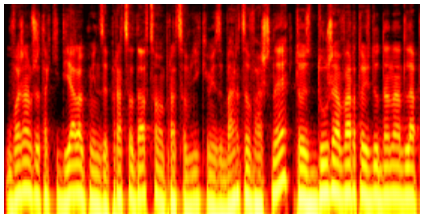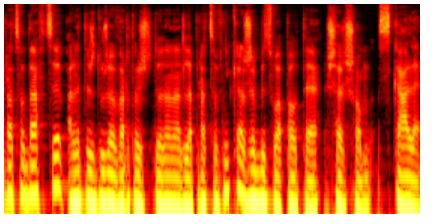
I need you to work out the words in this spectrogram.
Uważam, że taki dialog między pracodawcą a pracownikiem jest bardzo ważny. To jest duża wartość dodana dla pracodawcy, ale też duża wartość dodana dla pracownika, żeby złapał tę szerszą skalę.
